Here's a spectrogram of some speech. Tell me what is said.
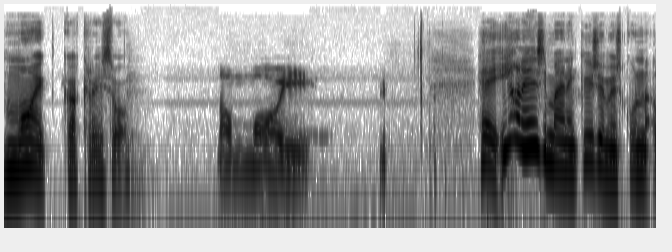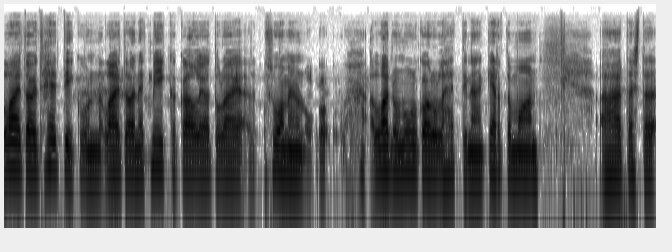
Moikka Krisu. No moi. Hei, ihan ensimmäinen kysymys, kun laitoit heti, kun laitoin, että Miikka Kallio tulee Suomen ladun ulkoilulähettinään kertomaan ää, tästä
